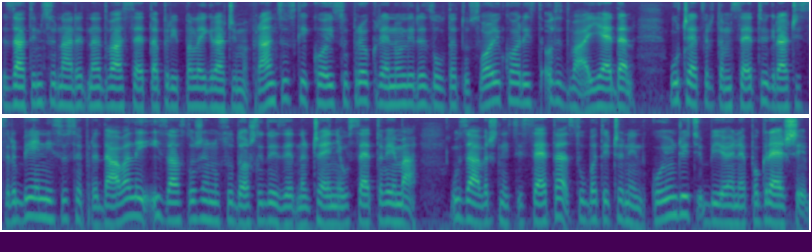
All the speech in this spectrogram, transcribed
Zatim su naredna dva seta pripala igračima Francuske koji su preokrenuli rezultat u svoju korist od 2-1. U četvrtom setu igrači Srbije nisu se predavali i zasluženo su došli do izjednačenja u setovima. U završnici seta Subatičanin Kujundžić bio je nepogrešiv.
